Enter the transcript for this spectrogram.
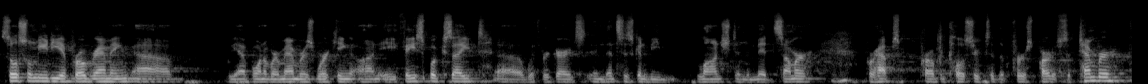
Social media programming, uh, we have one of our members working on a Facebook site uh, with regards, and this is going to be launched in the midsummer, perhaps probably closer to the first part of September.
